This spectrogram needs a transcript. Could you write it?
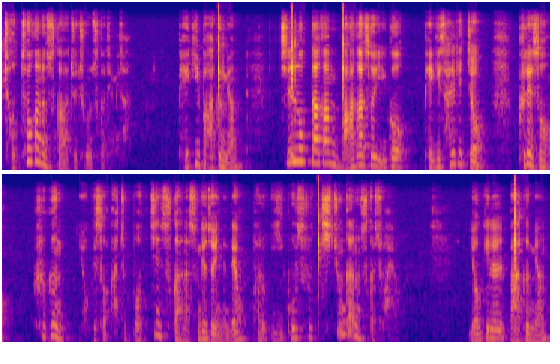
젖혀가는 수가 아주 좋은 수가 됩니다. 백이 막으면 찔렀다가 막아서 이거 백이 살겠죠. 그래서 흑은 여기서 아주 멋진 수가 하나 숨겨져 있는데요. 바로 이곳으로 치중 가는 수가 좋아요. 여기를 막으면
